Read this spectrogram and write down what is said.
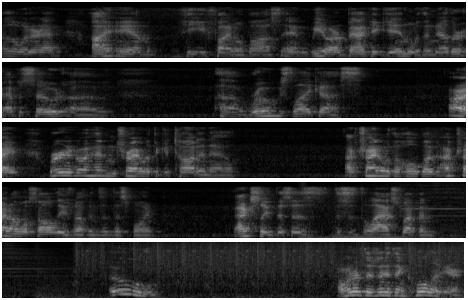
Hello, Internet. I am the final boss, and we are back again with another episode of uh, Rogues Like Us. Alright, we're going to go ahead and try it with the katana now. I've tried it with a whole bunch. I've tried almost all these weapons at this point. Actually, this is this is the last weapon. Ooh! I wonder if there's anything cool in here.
